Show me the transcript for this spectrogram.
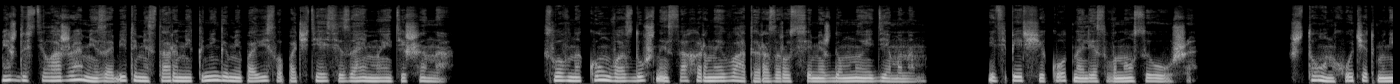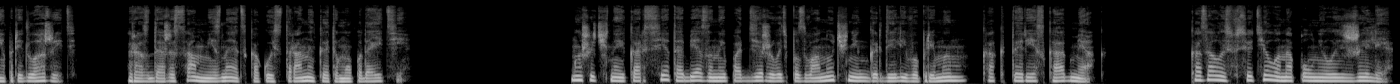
Между стеллажами, забитыми старыми книгами, повисла почти осязаемая тишина. Словно ком воздушной сахарной ваты разросся между мной и демоном, и теперь щекотно лез в нос и уши. Что он хочет мне предложить, раз даже сам не знает, с какой стороны к этому подойти? Мышечный корсет, обязанный поддерживать позвоночник горделиво прямым, как-то резко обмяк. Казалось, все тело наполнилось желе,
